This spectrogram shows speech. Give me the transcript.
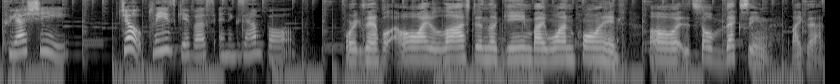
kuyashi. Joe, please give us an example. For example, oh, I lost in the game by one point. Oh, it's so vexing. Like that.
